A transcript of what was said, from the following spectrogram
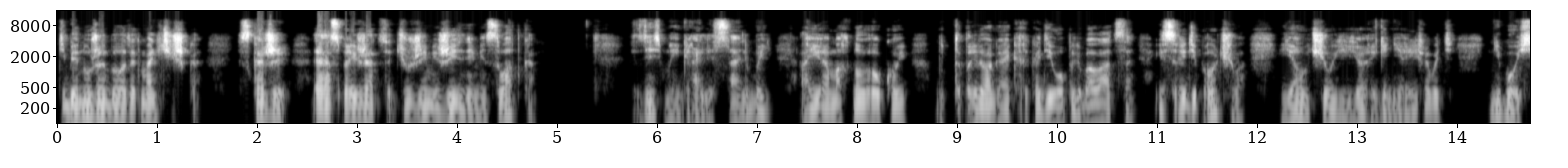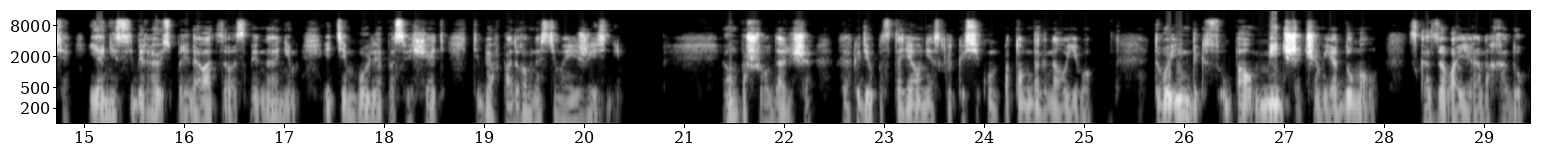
Тебе нужен был этот мальчишка? Скажи, распоряжаться чужими жизнями сладко? Здесь мы играли с Альбой, Аира махнул рукой, будто предлагая крокодилу полюбоваться, и среди прочего я учил ее регенерировать. Не бойся, я не собираюсь предаваться воспоминаниям и тем более посвящать тебя в подробности моей жизни. Он пошел дальше. Крокодил постоял несколько секунд, потом догнал его. «Твой индекс упал меньше, чем я думал», — сказал Аира на ходу.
